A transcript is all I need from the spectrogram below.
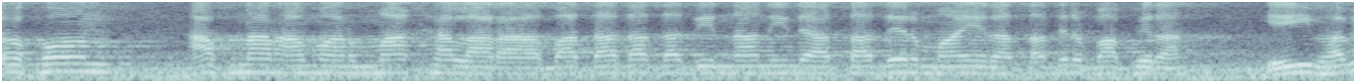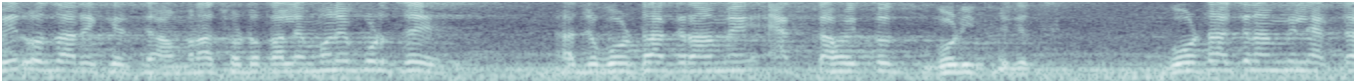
তখন আপনার, আমার মা খালারা বা দাদা, দাদি, নানিরা, তাদের মায়েরা, তাদের বাপেরা এইভাবে রোজা রেখেছে। আমরা ছোটকালে মনে পড়ছে গোটা গ্রামে একটা হয়তো ঘড়ি থেকেছে। গোটা গ্রাম মিলে একটা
